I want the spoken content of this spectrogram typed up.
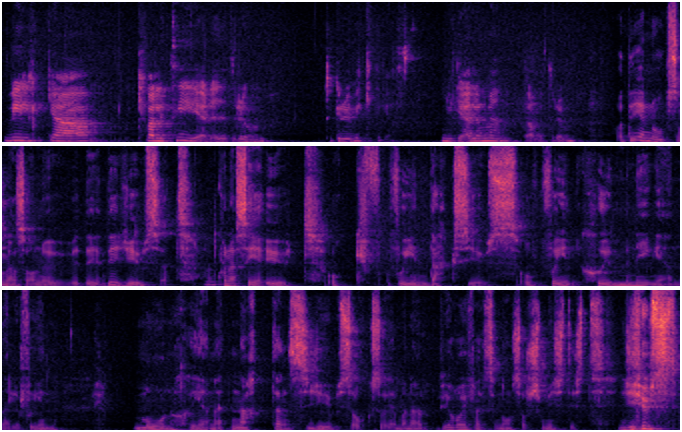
Vilka kvaliteter i ett rum tycker du är viktigast? Vilka element av ett rum? Ja, det är nog som jag sa nu, det, det är ljuset. Att kunna se ut och få in dagsljus och få in skymningen eller få in månskenet, nattens ljus också. Jag menar, vi har ju faktiskt någon sorts mystiskt ljus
